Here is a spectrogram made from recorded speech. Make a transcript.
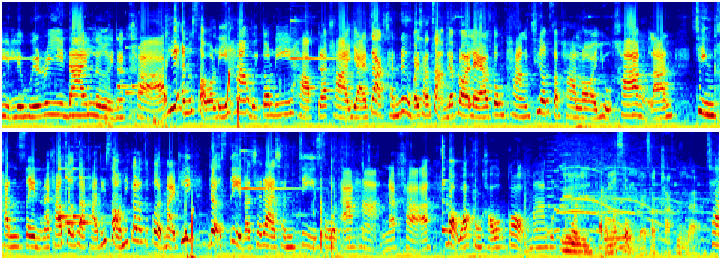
Delivery ได้เลยนะคะ ที่อนุสาวรีย์ห้าง Victory Hub นะคะย้ายจากชั้น 1 ไปชั้น 3 เรียบร้อยแล้ว ตรงทางเชื่อมสะพานลอยอยู่ข้างร้าน ชิงคันเซ็นนะคะ ส่วนสาขาที่ 2 ที่กำลังจะเปิดใหม่ที่ The Street รัชดาชั้น G โซนอาหารนะคะ บอกว่าของเขากรอบมากทุกอืคมนเขามาส่งได้สักพักหนึ่งแล้วใช่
